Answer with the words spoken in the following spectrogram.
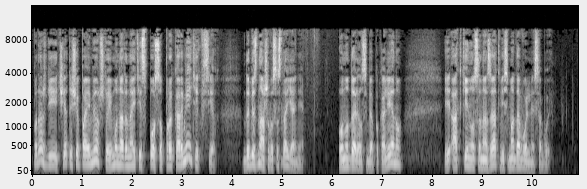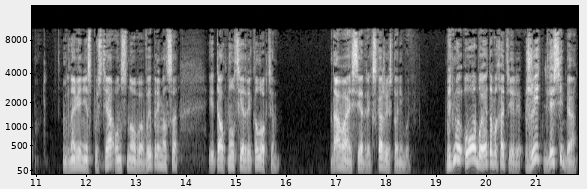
Подожди, Чет еще поймет, что ему надо найти способ прокормить их всех, да без нашего состояния. Он ударил себя по колену и откинулся назад, весьма довольный собой. Мгновение спустя он снова выпрямился и толкнул Седрика локтем. «Давай, Седрик, скажи что-нибудь. Ведь мы оба этого хотели — жить для себя».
